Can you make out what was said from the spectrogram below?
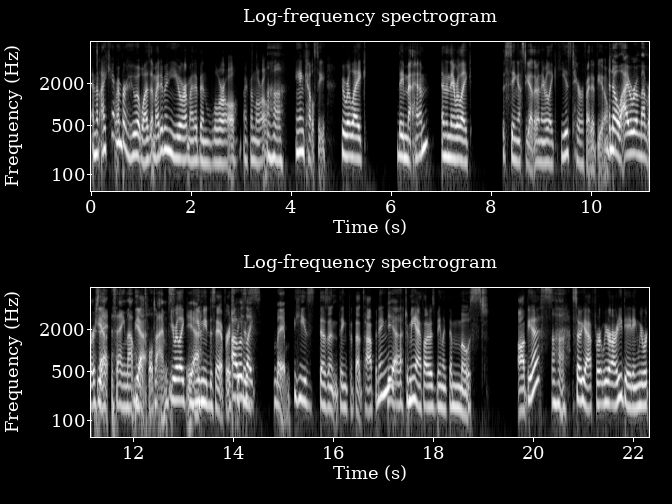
And then I can't remember who it was. It might have been you or it might have been Laurel, my friend Laurel Uh huh. and Kelsey, who were like, they met him and then they were like seeing us together and they were like, he is terrified of you. No, I remember say, Yeah. saying that Yeah. multiple times. You were like, yeah. you need to say it first. I was like, babe. he's doesn't think that that's happening. Yeah. To me, I thought I was being like the most obvious. Uh huh. So yeah, for we were already dating. We were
